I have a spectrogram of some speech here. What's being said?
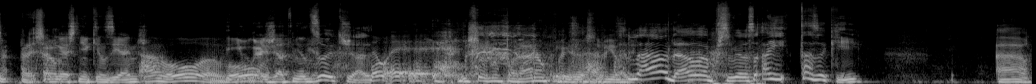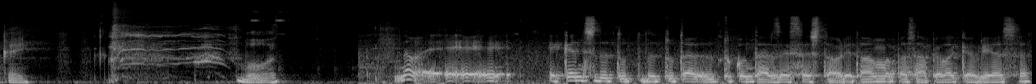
Ah, Era um gajo que tinha 15 anos Ah, boa, e o boa. gajo já tinha 18. Já. Não, é, é- Mas se eles não pararam, como é que não Exato. sabiam? Não, não, a perceber só. Ai, estás aqui. Ah, ok. Boa. Não, é, é, é, é que antes de tu, de tu, tar- de tu contares essa história, estava-me a passar pela cabeça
